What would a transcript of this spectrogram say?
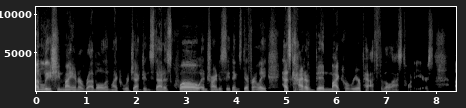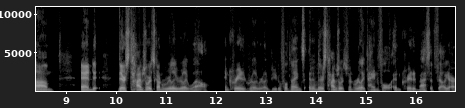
unleashing my inner rebel and like rejecting status quo and trying to see things differently has kind of been my career path for the last 20 years um, and there's times where it's gone really really well and created really really beautiful things and then there's times where it's been really painful and created massive failure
